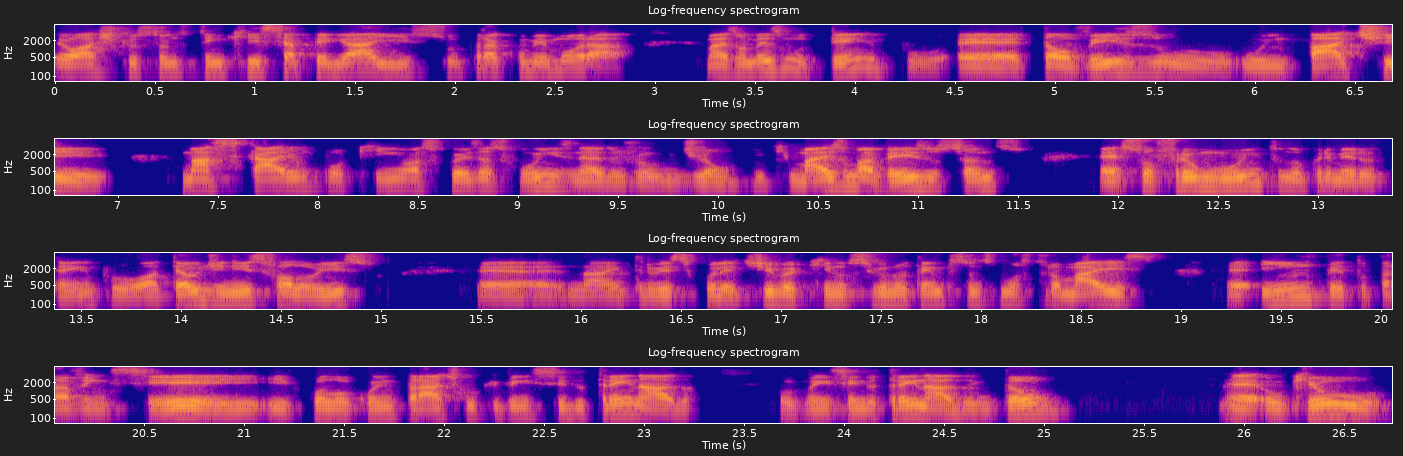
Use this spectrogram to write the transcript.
eu acho que o Santos tem que se apegar a isso para comemorar. Mas, ao mesmo tempo, é, talvez o, o, empate mascare um pouquinho as coisas ruins né, do jogo de ontem, que mais uma vez o Santos é, sofreu muito no primeiro tempo, até o Diniz falou isso é, na entrevista coletiva, que no segundo tempo o Santos mostrou mais é, ímpeto para vencer e, e, colocou em prática o que vem sido treinado, o que vem sendo treinado. Então, é, o que eu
